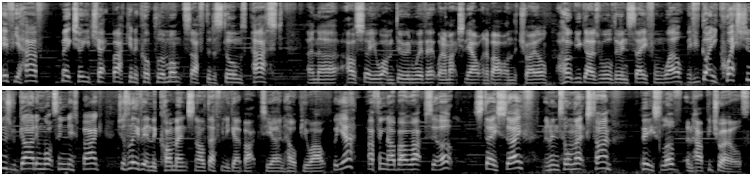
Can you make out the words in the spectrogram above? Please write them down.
If you have, make sure you check back in a couple of months after the storm's passed and uh, I'll show you what I'm doing with it when I'm actually out and about on the trail. I hope you guys are all doing safe and well. If you've got any questions regarding what's in this bag, just leave it in the comments and I'll definitely get back to you and help you out. But yeah, I think that about wraps it up. Stay safe and until next time, Peace, love, and happy trails.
